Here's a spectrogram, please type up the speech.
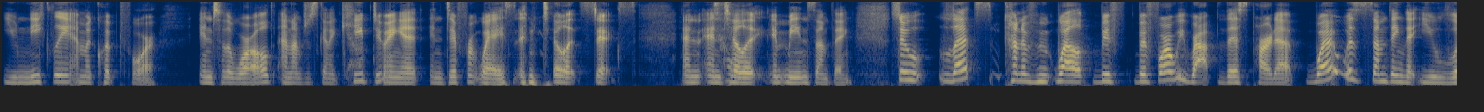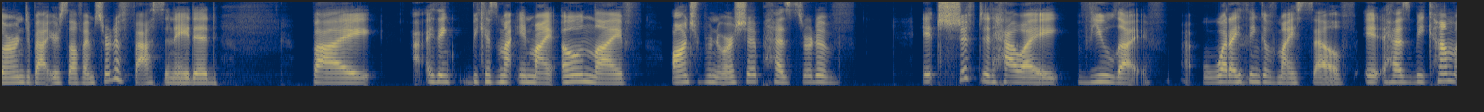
uniquely am equipped for into the world, and I'm just going to keep doing it in different ways until it sticks and until it, it means something. So let's kind of well bef- before we wrap this part up, what was something that you learned about yourself? I'm sort of fascinated by I think because my in my own life, entrepreneurship has sort of it shifted how I view life, what I mm-hmm. think of myself. It has become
